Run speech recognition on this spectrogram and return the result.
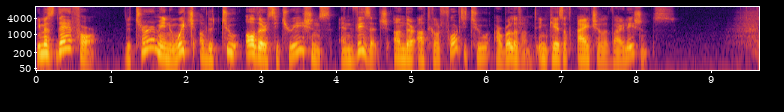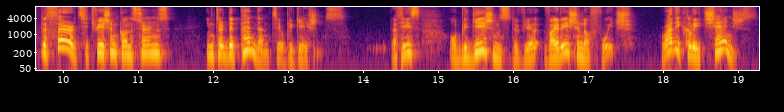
We must therefore determine which of the two other situations envisaged under Article 42 are relevant in case of IHL violations. The third situation concerns interdependent obligations, that is, obligations the violation of which radically changes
